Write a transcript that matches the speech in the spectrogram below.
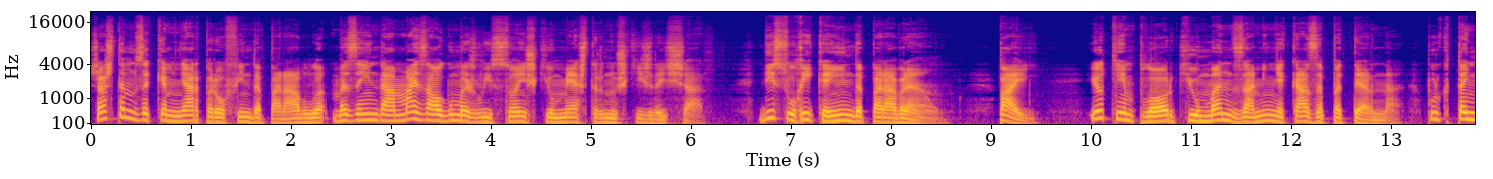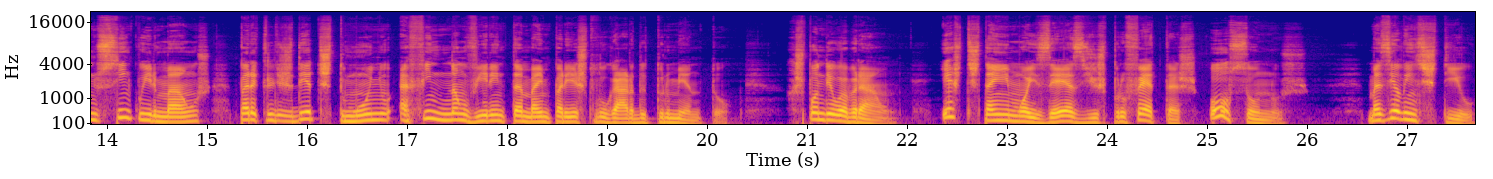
já estamos a caminhar para o fim da parábola, mas ainda há mais algumas lições que o Mestre nos quis deixar. Disse o rico ainda para Abraão: Pai, eu te imploro que o mandes à minha casa paterna, porque tenho cinco irmãos, para que lhes dê testemunho, a fim de não virem também para este lugar de tormento. Respondeu Abraão: Estes têm Moisés e os profetas, ouçam-nos. Mas ele insistiu:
